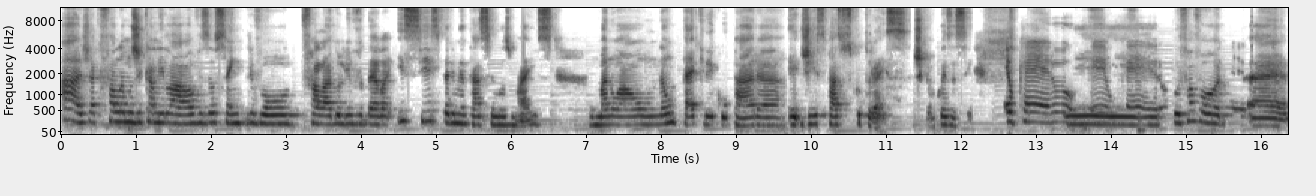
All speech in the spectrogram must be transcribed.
Ah, já que falamos de Camila Alves, eu sempre vou falar do livro dela E se experimentássemos mais? Um manual não técnico para eh, de espaços culturais. Acho que é uma coisa assim. Eu quero, e, eu quero. Por favor, é,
